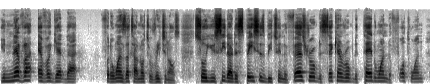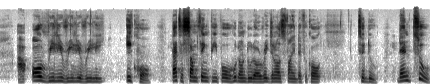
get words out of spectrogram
You never ever get that for the ones that are not originals. So you see that the spaces between the first rope, the second rope, the third one, the fourth one are all really, really, really equal. That is something people who don't do the originals find difficult to do. Then two,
